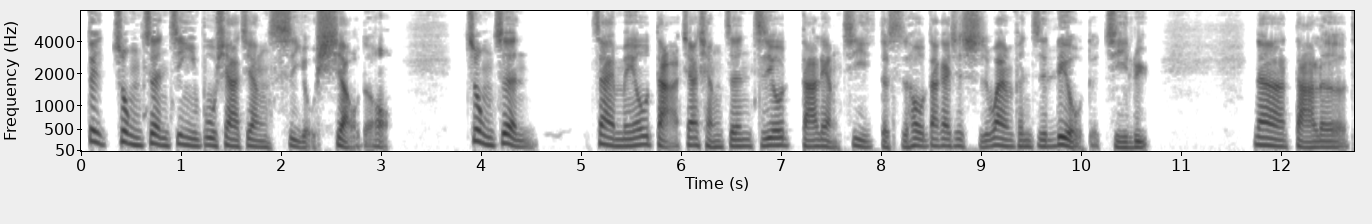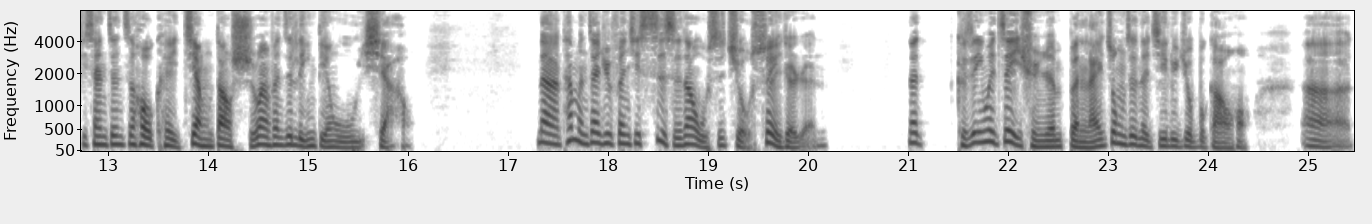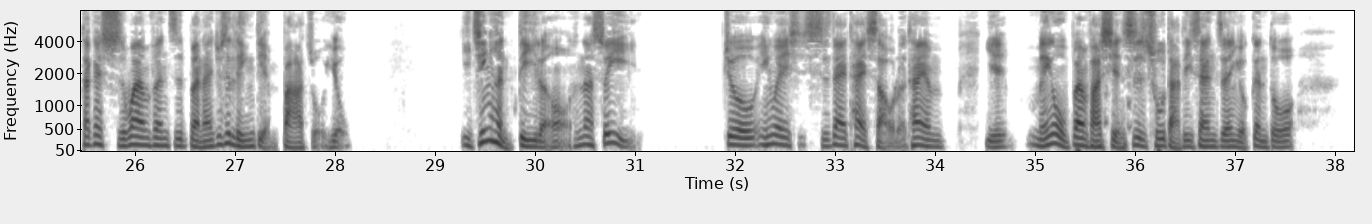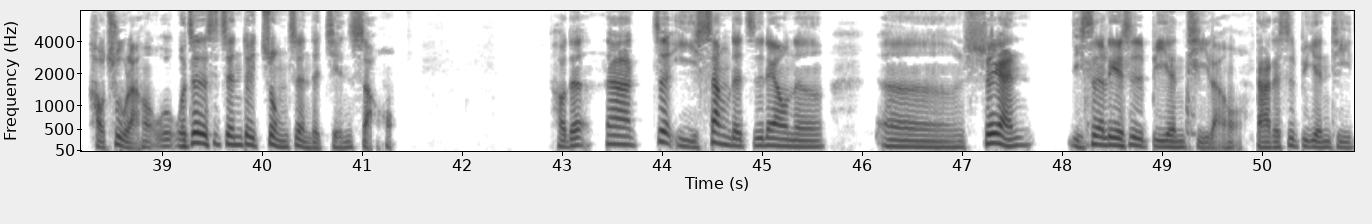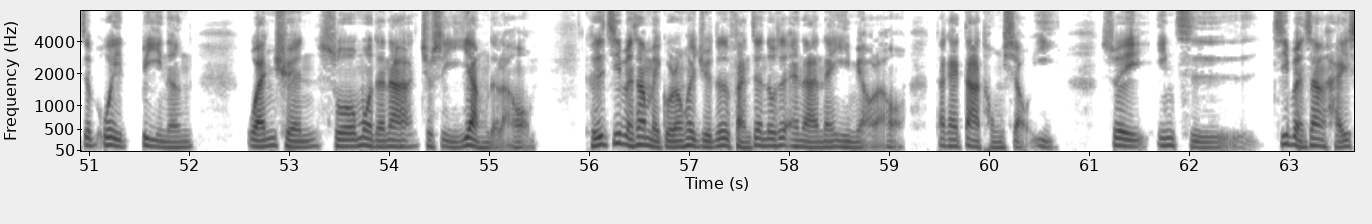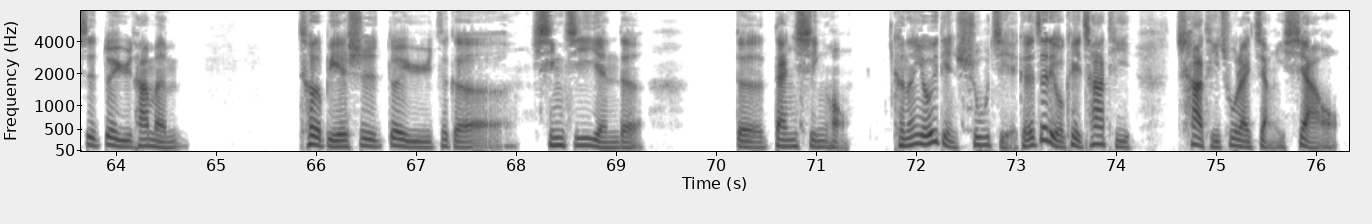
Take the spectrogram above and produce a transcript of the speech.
对重症进一步下降是有效的哦。重症在没有打加强针，只有打两剂的时候，大概是十万分之六的几率。那打了第三针之后，可以降到十万分之零点五以下哦。那他们再去分析四十到五十九岁的人，那可是因为这一群人本来重症的几率就不高哦，呃，大概十万分之本来就是零点八左右，已经很低了哦。那所以就因为实在太少了，他也也没有办法显示出打第三针有更多好处了哈。我我这个是针对重症的减少哦。好的，那这以上的资料呢，嗯、虽然以色列是 BNT 啦，哦，打的是 BNT，这未必能完全说莫德纳就是一样的啦，哦，可是基本上美国人会觉得反正都是 mRNA 疫苗啦，哦，大概大同小异，所以因此基本上还是对于他们，特别是对于这个心肌炎的的担心，哦。可能有一点疏解，可是这里我可以插题，插题出来讲一下哦。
